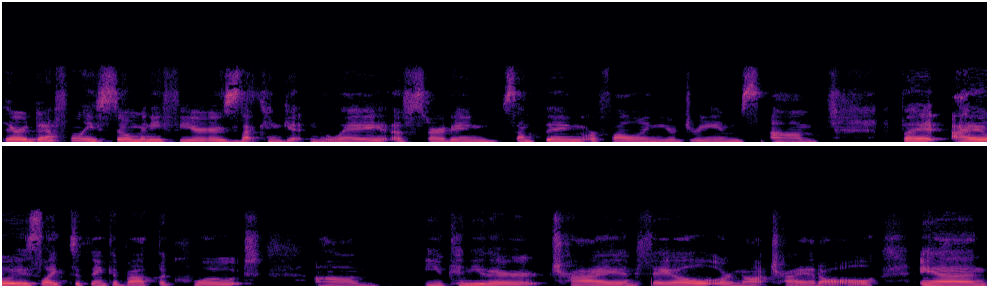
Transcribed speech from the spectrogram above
there are definitely so many fears that can get in the way of starting something or following your dreams. Um, but I always like to think about the quote um, you can either try and fail or not try at all. And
